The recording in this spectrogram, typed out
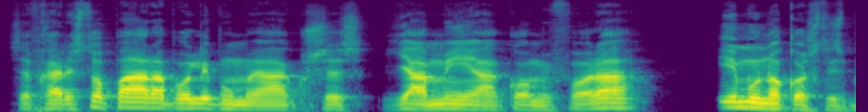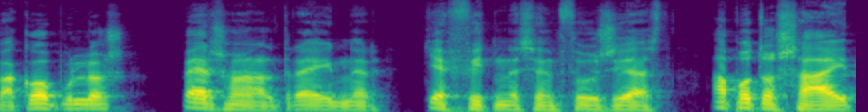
Σε ευχαριστώ πάρα πολύ που με άκουσες για μία ακόμη φορά. Ήμουν ο Κωστής Μπακόπουλος, personal trainer και fitness enthusiast από το site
